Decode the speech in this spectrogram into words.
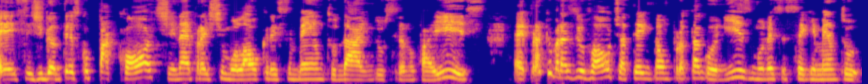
esse gigantesco pacote né, para estimular o crescimento da indústria no país, é, para que o Brasil volte a ter então protagonismo nesse segmento,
